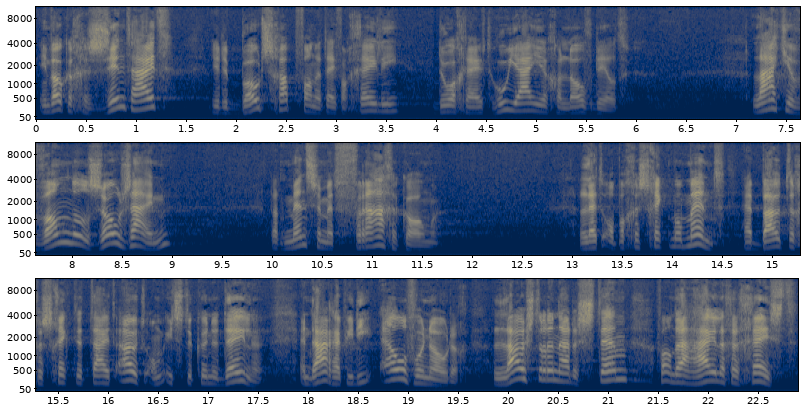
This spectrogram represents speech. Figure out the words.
In welke gezindheid je de boodschap van het evangelie doorgeeft. Hoe jij je geloof deelt. Laat je wandel zo zijn dat mensen met vragen komen. Let op een geschikt moment. Het buiten geschikte tijd uit om iets te kunnen delen. En daar heb je die L voor nodig. Luisteren naar de stem van de Heilige Geest.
